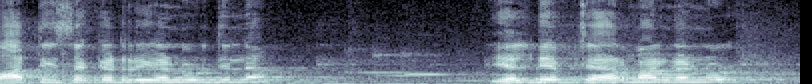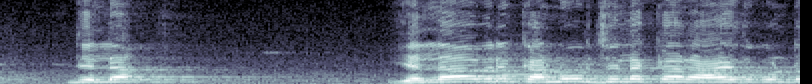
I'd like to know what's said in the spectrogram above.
പാർട്ടി സെക്രട്ടറി കണ്ണൂർ ജില്ല L D F chairman Kannur ജില്ല. എല്ലാവരും കണ്ണൂർ ജില്ലക്കാരായതുകൊണ്ട്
